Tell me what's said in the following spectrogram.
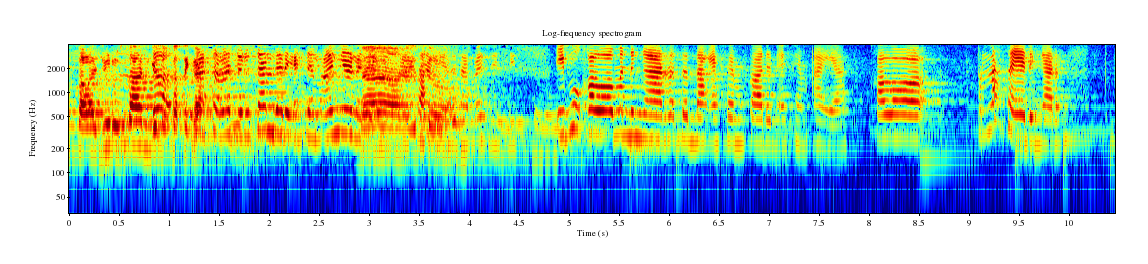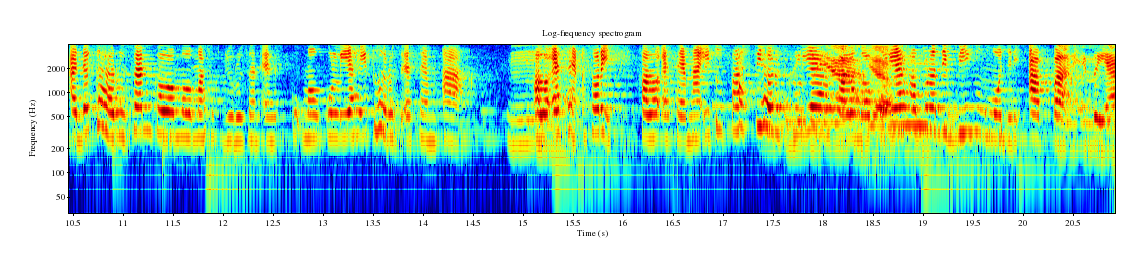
salah jurusan gitu Udah- ketika udah salah jurusan dari SMA-nya nah, Nah, itu. sampai, sampai di situ. Ibu kalau mendengar tentang SMK dan SMA ya, kalau pernah saya dengar ada keharusan kalau mau masuk jurusan eh, mau kuliah itu harus SMA. Hmm. Kalau SMA, sorry, kalau SMA itu pasti harus kuliah. kuliah. Kalau nggak Ya. kuliah kamu nanti bingung mau jadi apa Hmm. gitu ya.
